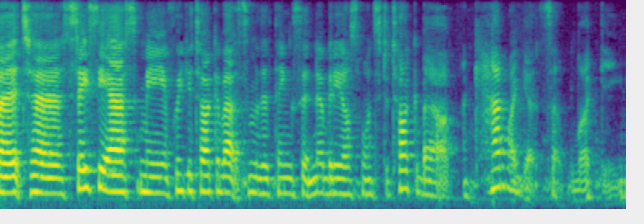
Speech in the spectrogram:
but uh, Stacey asked me if we could talk about some of the things that nobody else wants to talk about. Like, how do I get so lucky?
